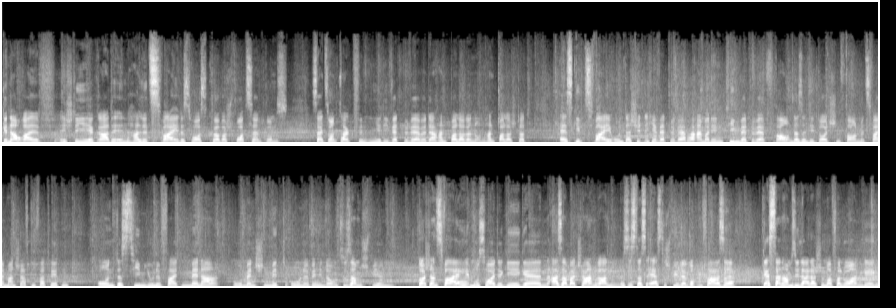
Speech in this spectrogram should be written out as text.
Genau, Ralf. Ich stehe hier gerade in Halle 2 des Horst Körber Sportzentrums. Seit Sonntag finden hier die Wettbewerbe der Handballerinnen und Handballer statt. Es gibt zwei unterschiedliche Wettbewerbe. Einmal den Teamwettbewerb Frauen, da sind die deutschen Frauen mit zwei Mannschaften vertreten und das Team Unified Männer, wo Menschen mit ohne Behinderung zusammenspielen. Deutschland 2 muss heute gegen Aserbaidschan ran. Das ist das erste Spiel der Gruppenphase. Gestern haben sie leider schon mal verloren gegen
